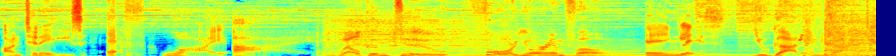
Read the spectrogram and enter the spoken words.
on today's FYI. Welcome to For Your Info. En inglés. You got it. You got it.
